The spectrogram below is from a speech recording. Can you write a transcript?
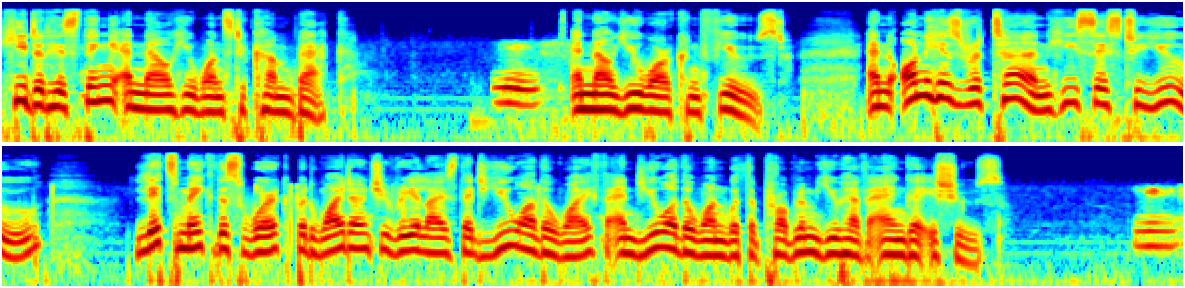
He did his thing and now he wants to come back. Yes. And now you are confused. And on his return, he says to you, let's make this work, but why don't you realize that you are the wife and you are the one with the problem? You have anger issues. Yes.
